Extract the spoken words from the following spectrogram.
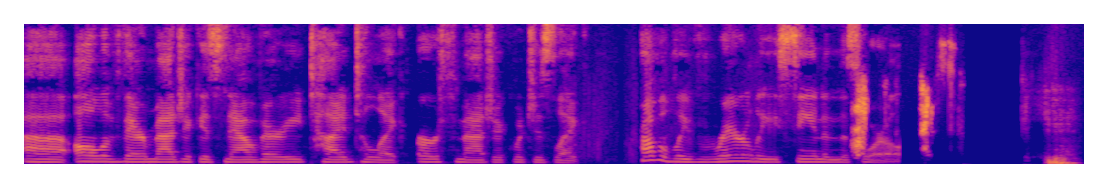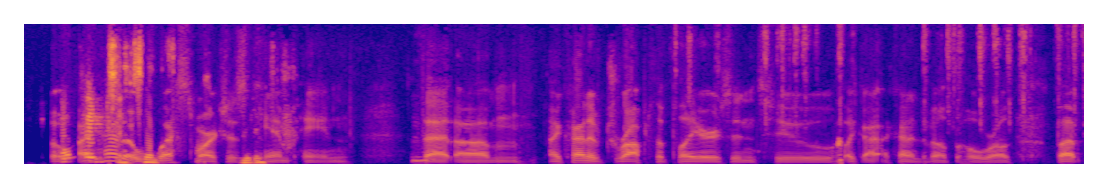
uh all of their magic is now very tied to like earth magic which is like probably rarely seen in this world So I had a West Marches campaign that um I kind of dropped the players into like I, I kind of developed the whole world, but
